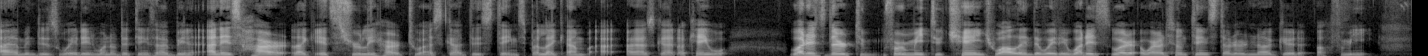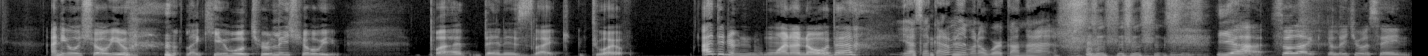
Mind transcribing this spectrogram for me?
I am in this waiting. One of the things I've been, and it's hard. Like it's surely hard to ask God these things. But like, um, I'm, I ask God, okay, well, what is there to for me to change while in the waiting? What is what what are some things that are not good of me? And he will show you, like he will truly show you. But then it's like, do I? I didn't want to know that. Yeah, it's like I don't really want to work on that. yeah. So like Alicia was saying,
